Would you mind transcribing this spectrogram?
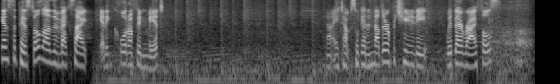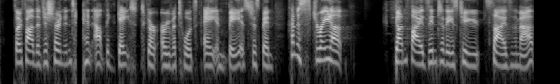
against the pistols other than Vexite getting caught off in mid. Now Atox will get another opportunity with their rifles. So far, they've just shown intent out the gate to go over towards A and B. It's just been kind of straight up gunfights into these two sides of the map.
